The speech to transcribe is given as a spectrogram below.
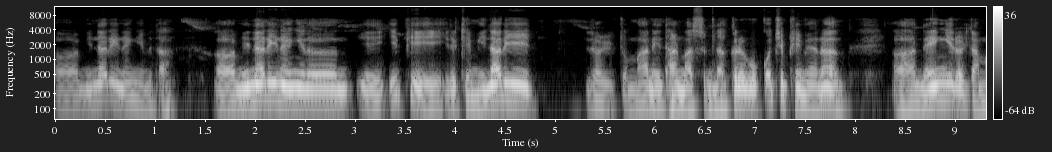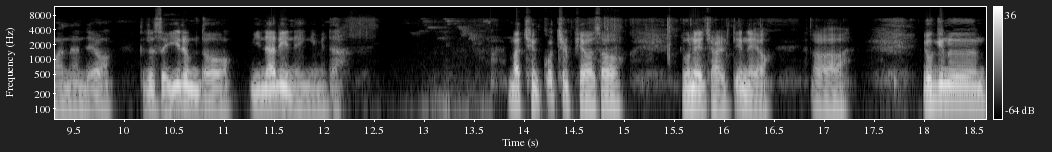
어, 미나리냉입니다. 어, 미나리 냉이는 이 잎이 이렇게 미나리를 좀 많이 닮았습니다. 그리고 꽃이 피면은 어, 냉이를 담았는데요. 그래서 이름도 미나리 냉입니다. 마침 꽃을 피워서 눈에 잘 띄네요. 어, 여기는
